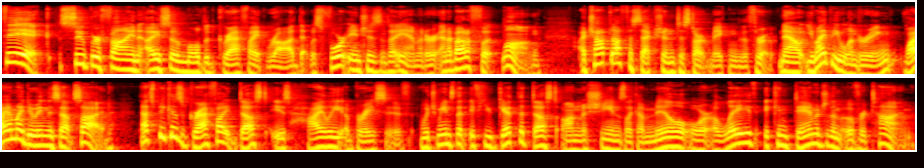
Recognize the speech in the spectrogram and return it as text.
thick, super fine iso-molded graphite rod that was 4 inches in diameter and about a foot long. I chopped off a section to start making the throat. Now, you might be wondering, why am I doing this outside? That's because graphite dust is highly abrasive, which means that if you get the dust on machines like a mill or a lathe, it can damage them over time.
